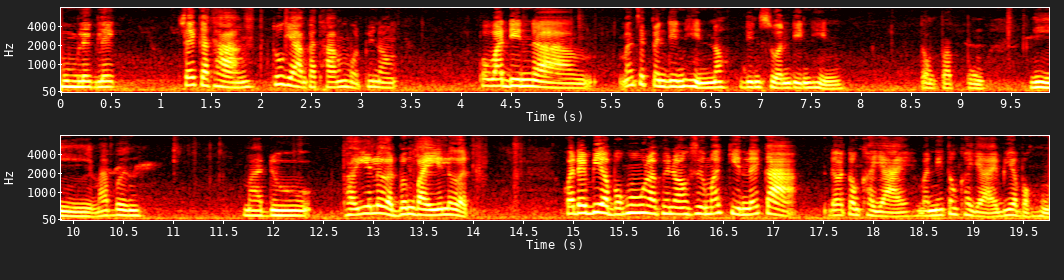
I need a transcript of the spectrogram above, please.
มุมเล็กๆ ใช้กระถางทุกอย่างกระถางหมดพี่น้อง เพราะว่าดินอ่ามันจะเป็นดินหินเนาะดินสวนดินหินต้องปรับปรุงนี่มาเบิงมาดูผักยีเลิศเบิงใบยีเลิศก็ได้เบี้ยบอกฮูแล้วพี่น้องซื้อมากินเลยกะเดี๋ยวต้องขยาย วันนี้ต้องขยายเบี้ยบอกฮู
